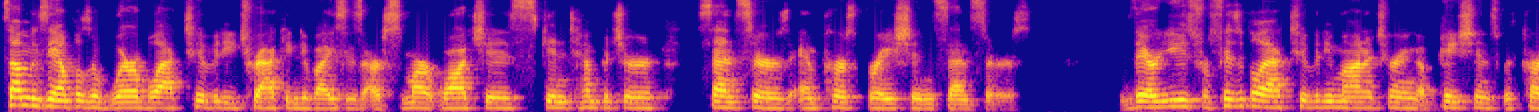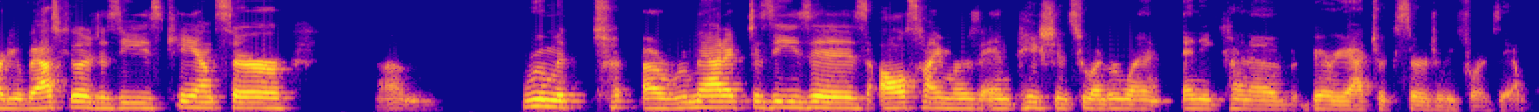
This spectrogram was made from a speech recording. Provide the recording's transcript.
Some examples of wearable activity tracking devices are smartwatches, skin temperature sensors, and perspiration sensors. They're used for physical activity monitoring of patients with cardiovascular disease, cancer, um, rheumat- uh, rheumatic diseases, Alzheimer's, and patients who underwent any kind of bariatric surgery, for example.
